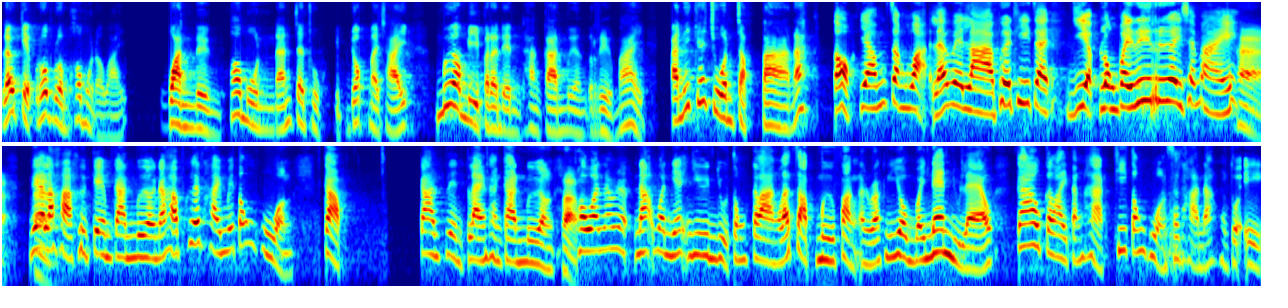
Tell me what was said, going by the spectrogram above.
แล้วเก็บรวบรวมข้อมูลเอาไว้ วันหนึ่งข้อมูลนั้นจะถูกหยิบยกมาใช้ เมื่อมีประเด็นทางการเมืองหรือไม่ อันนี้แค่ชวนจับตานะตอกย้ำจังหวะและเวลาเพื่อที่จะเหยียบลงไปเรื่อย ๆ ใช่ไหมฮะเนี่ยแหละค่ะคือเกมการเมืองนะคะ เพื่อไทยไม่ต้องห่วงกับ การเปลี่ยนแปลงทางการเมืองครับเพราะว่าณณวันนี้ยืนอยู่ตรงกลางและจับมือฝั่งอนุรักษ์นิยมไว้แน่นอยู่แล้ว ก้าวไกลต่างหากที่ต้องห่วงสถานะของตัวเอง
